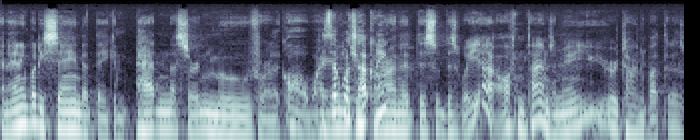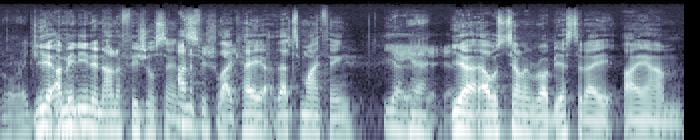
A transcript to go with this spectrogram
And anybody saying that they can patent a certain move or like, oh, why Is that what's you happening? drawing it this this way? Yeah, oftentimes. I mean, you, you were talking about that as well, right? Yeah, I mean, in an unofficial sense. Unofficial Like, hey, uh, that's my thing. Yeah, yeah, Yeah. yeah. yeah. Yeah, I was telling Rob yesterday. I um,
